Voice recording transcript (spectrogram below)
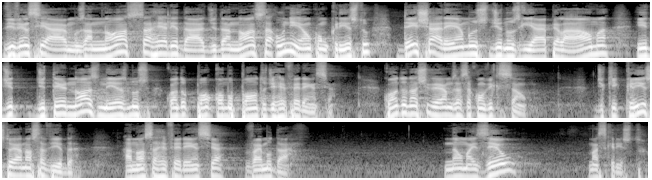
vivenciarmos a nossa realidade da nossa união com Cristo, deixaremos de nos guiar pela alma e de de ter nós mesmos quando, como ponto de referência. Quando nós tivermos essa convicção de que Cristo é a nossa vida, a nossa referência vai mudar. Não mais eu, mas Cristo.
